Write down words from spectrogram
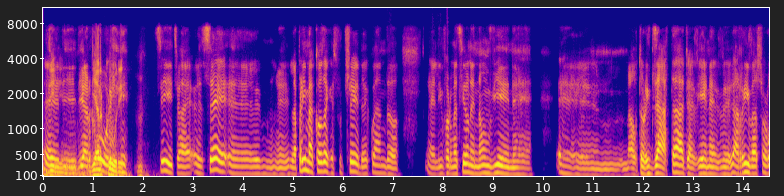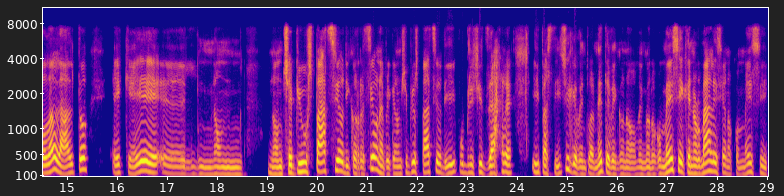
eh, di, di, di, Arcuri. Di Arcuri. Sì, cioè eh, se eh, la prima cosa che succede quando eh, l'informazione non viene eh, autorizzata, cioè viene, arriva solo dall'alto, e che eh, non, non c'è più spazio di correzione perché non c'è più spazio di pubblicizzare i pasticci che eventualmente vengono, vengono commessi e che è normale siano commessi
